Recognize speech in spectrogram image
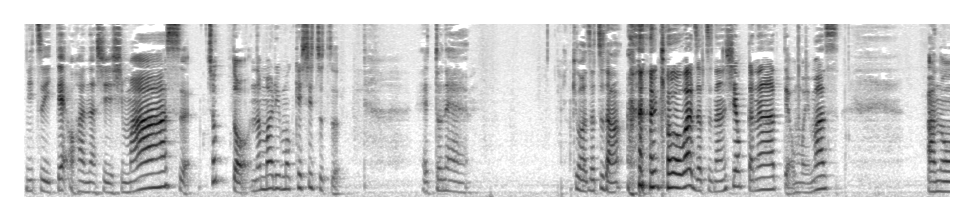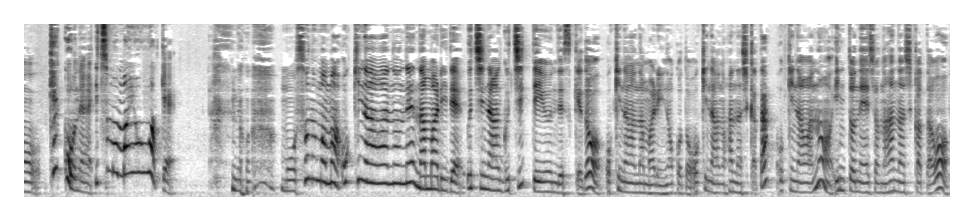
についてお話しします。ちょっと鉛も消しつつ、えっとね、今日は雑談。今日は雑談しよっかなって思います。あの、結構ね、いつも迷うわけ。の、もうそのまま沖縄のね、鉛で、内縄口って言うんですけど、沖縄鉛のこと、沖縄の話し方、沖縄のイントネーションの話し方を、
